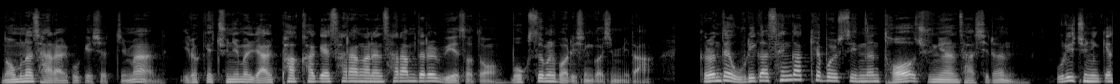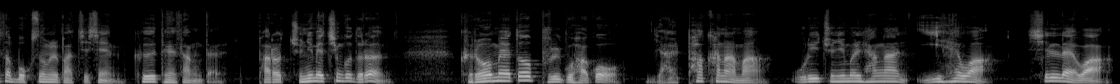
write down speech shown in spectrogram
너무나 잘 알고 계셨지만 이렇게 주님을 얄팍하게 사랑하는 사람들을 위해서도 목숨을 버리신 것입니다. 그런데 우리가 생각해 볼 수 있는 더 중요한 사실은 우리 주님께서 목숨을 바치신 그 대상들, 바로 주님의 친구들은 그럼에도 불구하고 얄팍하나마 우리 주님을 향한 이해와 신뢰와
